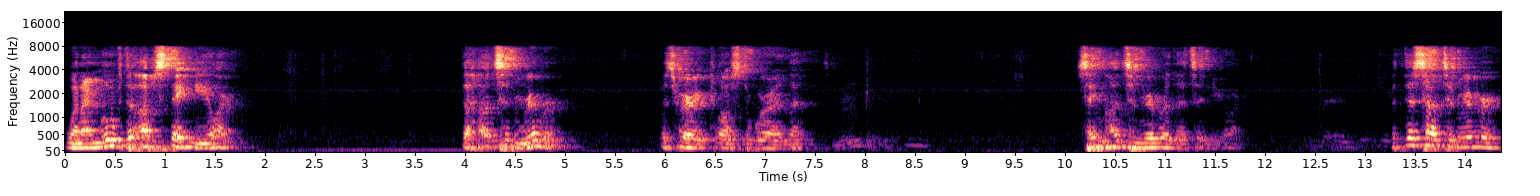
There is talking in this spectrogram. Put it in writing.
When I moved to upstate New York, the Hudson River was very close to where I lived. Same Hudson River that's in New York. But this Hudson River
